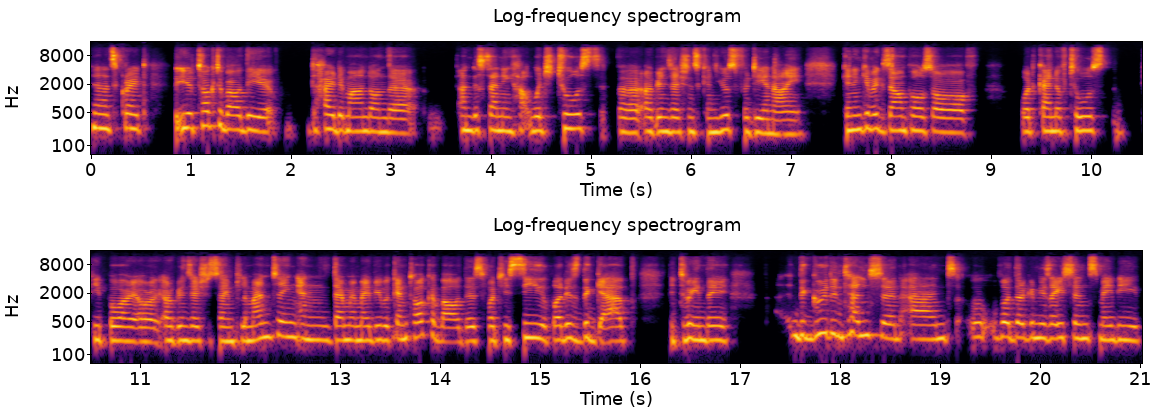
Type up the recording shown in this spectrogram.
yeah, that's great. You talked about the, the high demand on the understanding how which tools uh, organizations can use for D&I. Can you give examples of what kind of tools people are, or organizations are implementing? And then maybe we can talk about this. What you see, what is the gap between the the good intention and what the organizations maybe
